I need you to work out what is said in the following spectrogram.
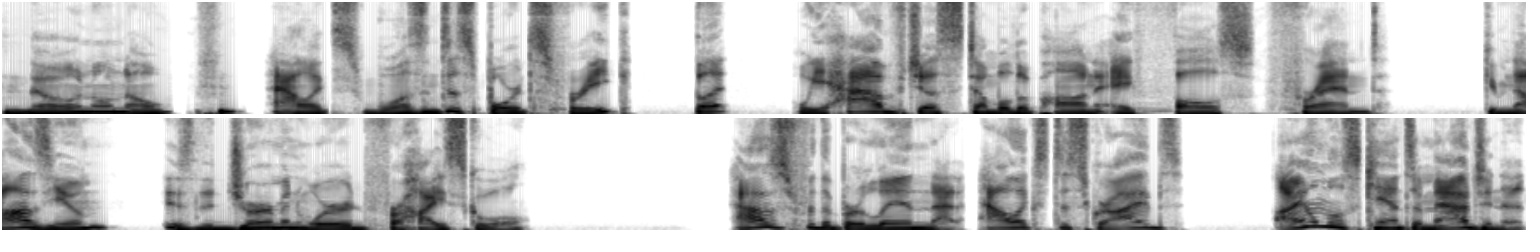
No, no, no. Alex wasn't a sports freak, but we have just stumbled upon a false friend. Gymnasium is the German word for high school. As for the Berlin that Alex describes, I almost can't imagine it.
